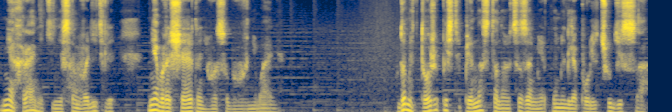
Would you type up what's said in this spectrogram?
Ни охранники, ни сами водители не обращают на него особого внимания. В доме тоже постепенно становятся заметными для Поли чудеса.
